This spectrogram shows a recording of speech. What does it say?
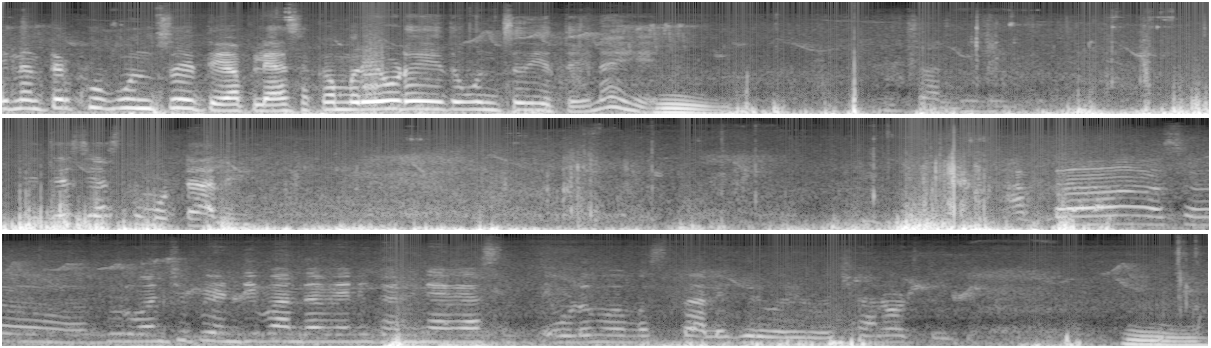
हे नंतर खूप उंच येते आपल्या असं कमरे एवढं येतं उंच येते ना हे. हम्म. इथेच जास्त मोठं आलंय. आता असं दुर्वांची पेंडी बांधावी आणि घरी न्यावी असं एवढं म- मस्त आलं हिरवं हिरवं. छान वाटतं इथे हम्म.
